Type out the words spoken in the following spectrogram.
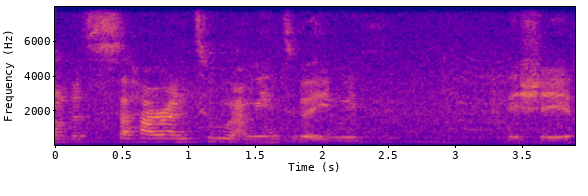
from the Saharan 2 I'm going to go in with this shade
